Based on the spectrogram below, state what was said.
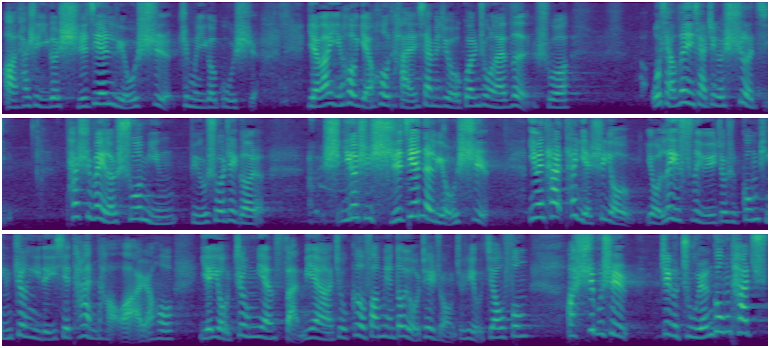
啊，它是一个时间流逝这么一个故事。演完以后，演后台下面就有观众来问说：“我想问一下这个设计，它是为了说明，比如说这个是，一个是时间的流逝，因为它它也是有有类似于就是公平正义的一些探讨啊，然后也有正面反面啊，就各方面都有这种就是有交锋啊，是不是？”这个主人公他去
